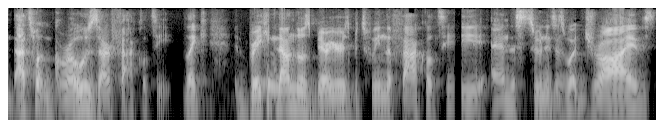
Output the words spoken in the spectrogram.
that's what grows our faculty. Like breaking down those barriers between the faculty and the students is what drives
